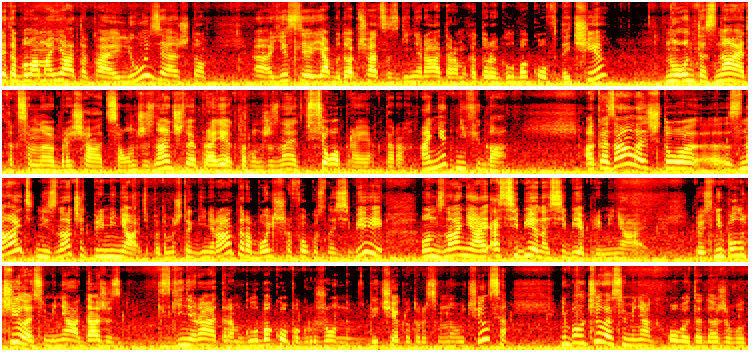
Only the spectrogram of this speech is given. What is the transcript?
это была моя такая иллюзия, что э, если я буду общаться с генератором, который глубоко в ДЧ, но он-то знает, как со мной обращаться, он же знает, что я проектор, он же знает все о проекторах. А нет, нифига. Оказалось, что э, знать не значит применять, потому что генератора больше фокус на себе, и он знания о себе на себе применяет. То есть не получилось у меня даже с, с генератором, глубоко погруженным в ДЧ, который со мной учился, не получилось у меня какого-то даже вот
